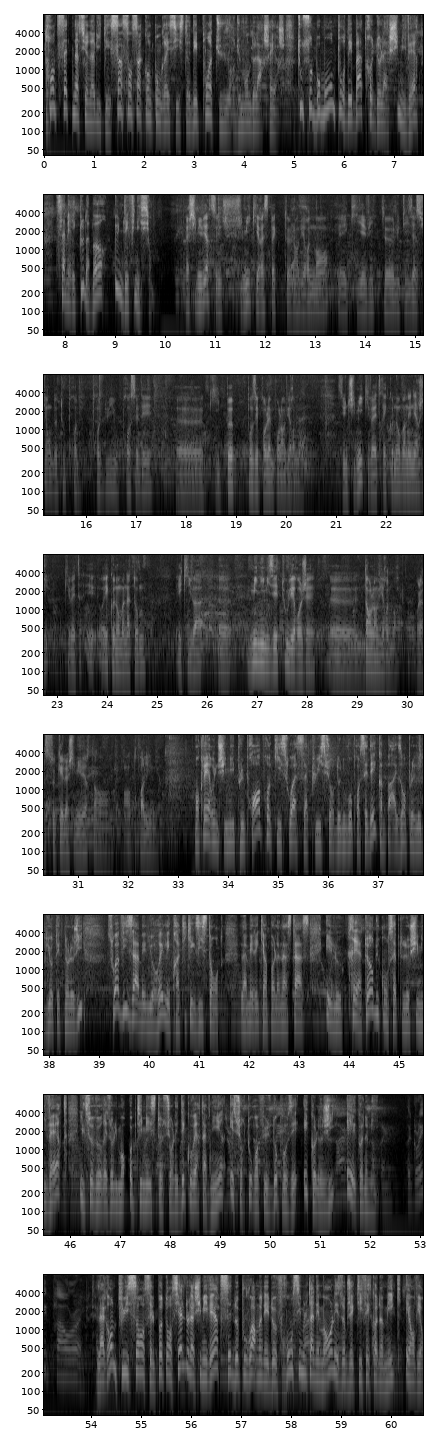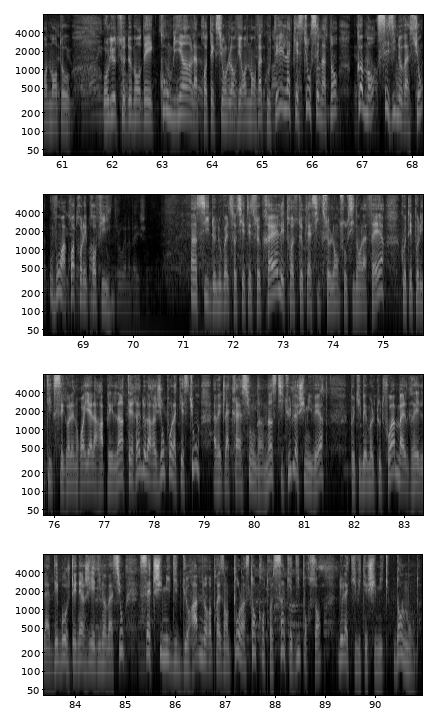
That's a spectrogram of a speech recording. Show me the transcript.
37 nationalités, 550 congressistes, des pointures du monde de la recherche, tout ce beau monde pour débattre de la chimie verte. Cela mérite tout d'abord une définition. La chimie verte, c'est une chimie qui respecte l'environnement et qui évite euh, l'utilisation de tout produit ou procédé euh, qui peut poser problème pour l'environnement. C'est une chimie qui va être économe en énergie, qui va être économe en atomes et qui va euh, minimiser tous les rejets dans l'environnement. Voilà ce qu'est la chimie verte en, en trois lignes. En clair, une chimie plus propre qui soit s'appuie sur de nouveaux procédés, comme par exemple les biotechnologies, soit vise à améliorer les pratiques existantes. L'Américain Paul Anastas est le créateur du concept de chimie verte. Il se veut résolument optimiste sur les découvertes à venir et surtout refuse d'opposer écologie et économie. La grande puissance et le potentiel de la chimie verte, c'est de pouvoir mener de front simultanément les objectifs économiques et environnementaux. Au lieu de se demander combien la protection de l'environnement va coûter, la question c'est maintenant comment ces innovations vont accroître les profits. Ainsi, de nouvelles sociétés se créent, les trusts classiques se lancent aussi dans l'affaire. Côté politique, Ségolène Royal a rappelé l'intérêt de la région pour la question avec la création d'un institut de la chimie verte. Petit bémol toutefois, malgré la débauche d'énergie et d'innovation, cette chimie dite durable ne représente pour l'instant qu'entre 5 et 10% de l'activité chimique dans le monde.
